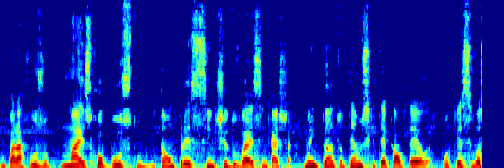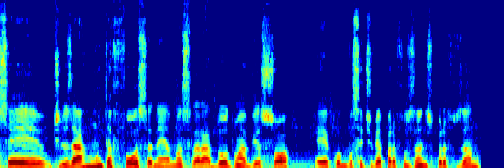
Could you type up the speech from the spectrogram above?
um parafuso mais robusto, então para esse sentido vai se encaixar. No entanto, temos que ter cautela, porque se você utilizar muita força né, no acelerador de uma vez só, é, quando você estiver parafusando e desparafusando,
